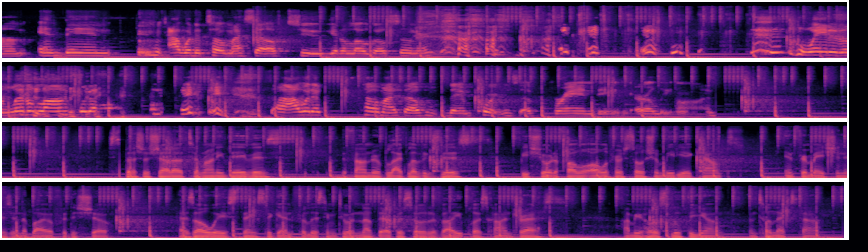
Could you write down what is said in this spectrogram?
um, and then i would have told myself to get a logo sooner. Waited a little long for that so i would have told myself the importance of branding early on. Special shout out to roni davis the founder of Black Love Exists. Be sure to follow all of her social media accounts. Information is in the bio for this show. As always, thanks again for listening to another episode of Value Plus Contrast. I'm your host, Luther Young. Until next time.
